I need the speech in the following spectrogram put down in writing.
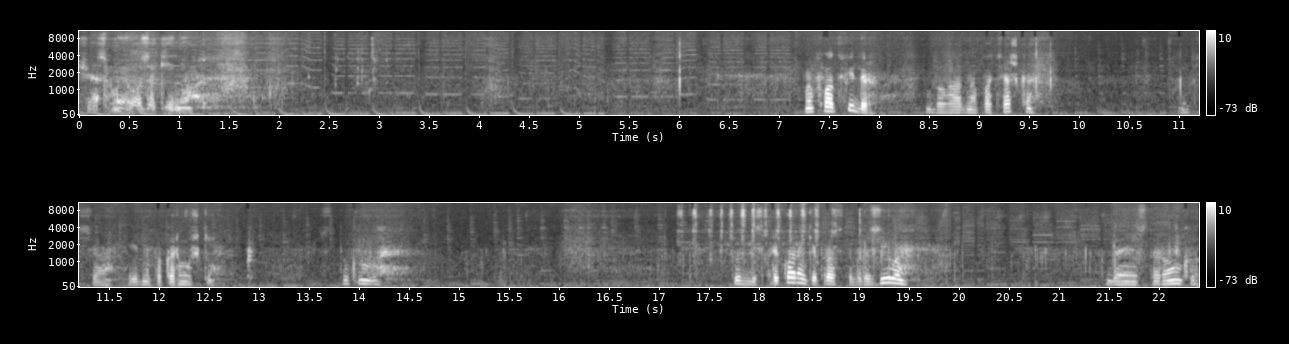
Сейчас мы его закинем. Ну, флатфидер. Была одна подтяжка. И все, видно по кормушке. Стукнуло. Тут без прикормки просто грузила. Куда-нибудь сторонку.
